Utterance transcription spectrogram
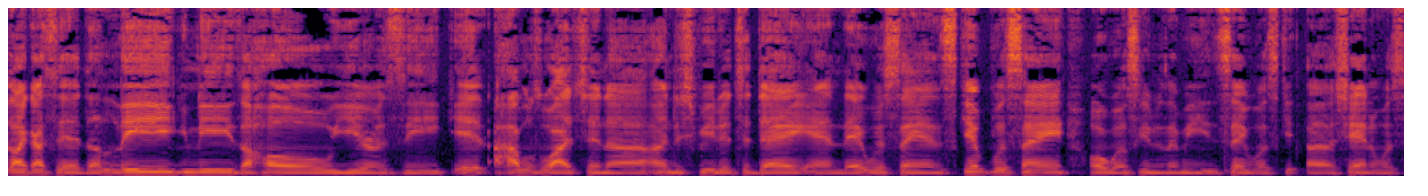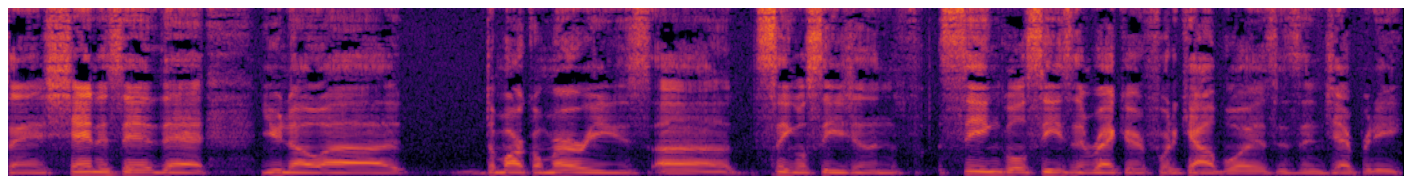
like I said, the league needs a whole year of Zeke. It. I was watching uh, Undisputed today, and they were saying Skip was saying, or well, excuse me, let me say what uh, Shannon was saying. Shannon said that you know uh, Demarco Murray's uh, single season single season record for the Cowboys is in jeopardy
